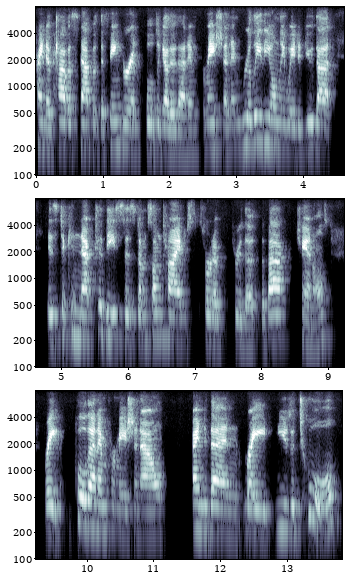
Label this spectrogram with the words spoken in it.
kind of have a snap of the finger and pull together that information. And really, the only way to do that is to connect to these systems, sometimes sort of through the, the back channels, right? Pull that information out and then, right, use a tool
